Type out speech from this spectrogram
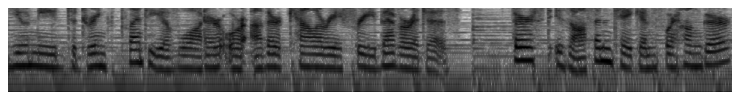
You need to drink plenty of water or other calorie-free beverages. Thirst is often taken for hunger,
